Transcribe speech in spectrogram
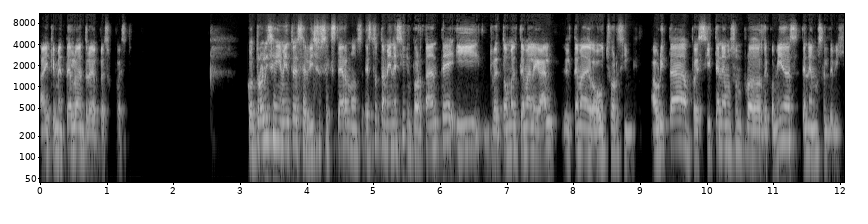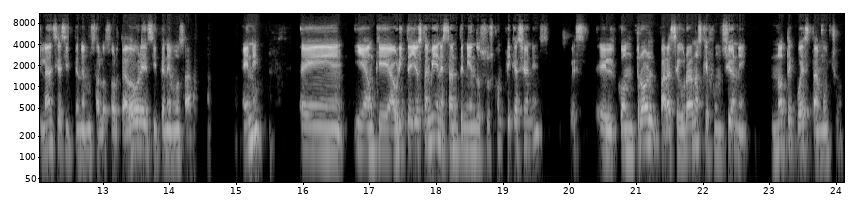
hay que meterlo dentro del presupuesto. Control y seguimiento de servicios externos. Esto también es importante y retomo el tema legal, el tema de outsourcing. Ahorita, pues sí tenemos un proveedor de comidas, sí tenemos el de vigilancia, sí tenemos a los sorteadores, sí tenemos a N. Eh, y aunque ahorita ellos también están teniendo sus complicaciones, pues el control para asegurarnos que funcione no te cuesta mucho.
